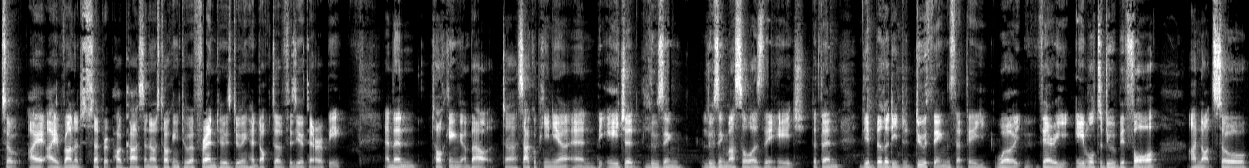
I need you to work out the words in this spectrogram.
so I, I run a separate podcast and I was talking to a friend who's doing her doctor of physiotherapy and then talking about uh, sarcopenia and the aged losing losing muscle as they age, but then the ability to do things that they were very able to do before are not so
